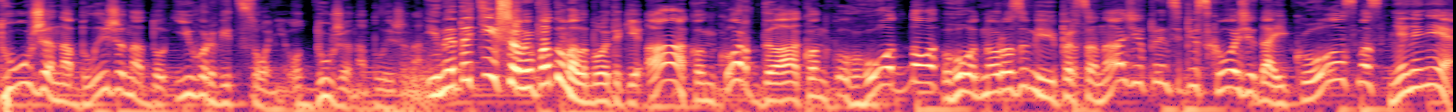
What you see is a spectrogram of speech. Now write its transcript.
Дуже наближена до ігор від Sony, от дуже наближена. І не до тих, що ви подумали, бо ви такі, а, Конкорд, да, Конкорд, годно, годно розумію. І персонажі, в принципі, схожі, да, і космос. Ні-ні-ні,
